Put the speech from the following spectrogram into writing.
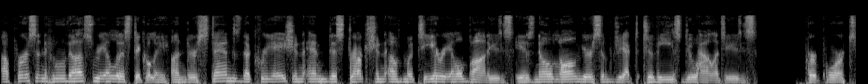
A person who thus realistically understands the creation and destruction of material bodies is no longer subject to these dualities. Purport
